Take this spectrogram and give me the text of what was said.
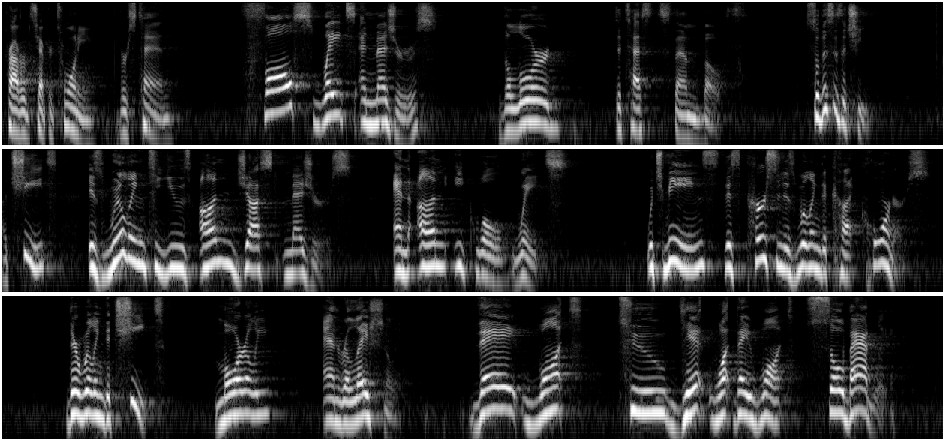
Proverbs chapter 20, verse 10 false weights and measures, the Lord detests them both. So, this is a cheat. A cheat is willing to use unjust measures and unequal weights, which means this person is willing to cut corners. They're willing to cheat morally and relationally. They want to get what they want so badly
